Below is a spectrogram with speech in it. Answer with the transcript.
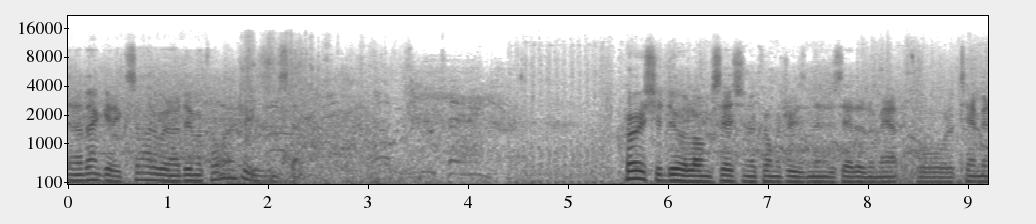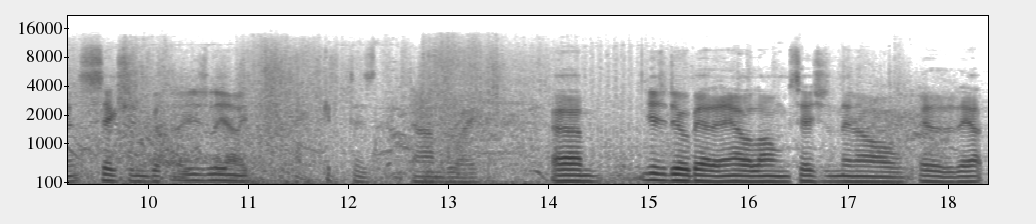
And I don't get excited when I do my commentaries and stuff. Probably should do a long session of commentaries and then just edit them out for a 10 minute section, but I usually only get those arms away. Um, usually do about an hour long session, then I'll edit it out.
